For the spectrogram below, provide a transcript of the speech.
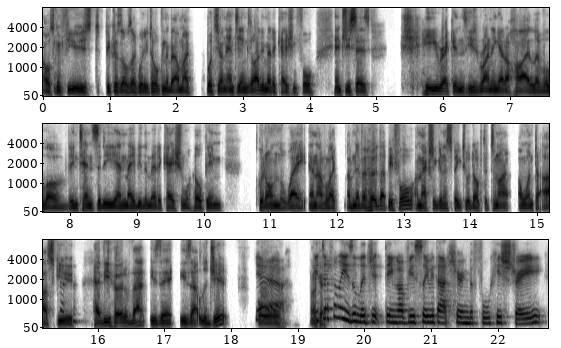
I was confused because I was like, what are you talking about? I'm like, what's he on anti anxiety medication for? And she says, he reckons he's running at a high level of intensity and maybe the medication will help him put on the weight. And I'm like, I've never heard that before. I'm actually going to speak to a doctor tonight. I want to ask you, have you heard of that? Is that is that legit? Yeah. Or, okay. It definitely is a legit thing. Obviously, without hearing the full history,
